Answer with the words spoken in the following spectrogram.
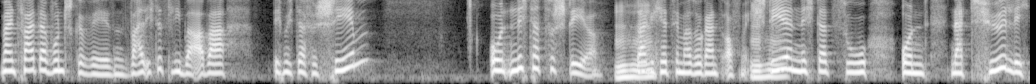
mein zweiter Wunsch gewesen, weil ich das liebe. Aber ich mich dafür schäme und nicht dazu stehe. Sage ich jetzt hier mal so ganz offen. Ich stehe nicht dazu und natürlich,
